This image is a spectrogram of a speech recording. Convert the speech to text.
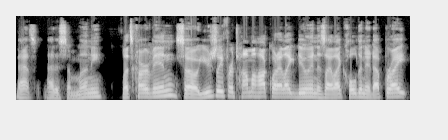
that's that is some money. Let's carve in. So usually for a tomahawk, what I like doing is I like holding it upright.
